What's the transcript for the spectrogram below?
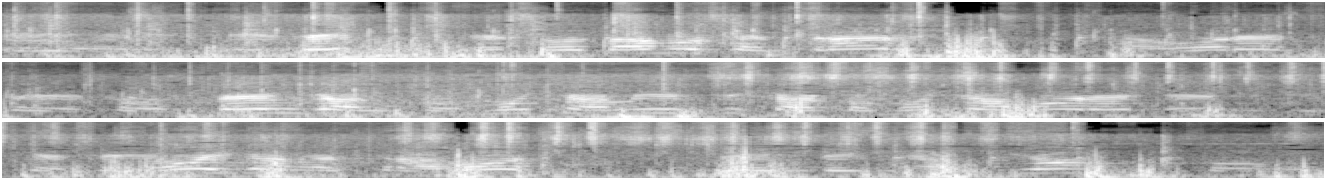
Y, y sí, entonces vamos a entrar, favor este, sostengan con mucha mística, con mucho amor eh, y que se oiga nuestra voz de indignación. Con,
